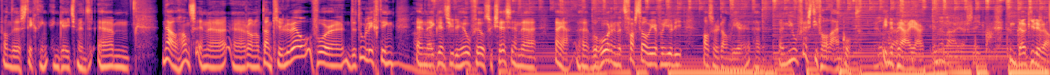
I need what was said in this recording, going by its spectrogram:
van de Stichting Engagement. Um, nou, Hans en uh, Ronald, dank jullie wel voor de toelichting. en ik wens jullie heel veel succes. En nou ja, we horen het vast wel weer van jullie als er dan weer een nieuw festival aankomt. Heel in het najaar. In het najaar, zeker. dank jullie wel.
